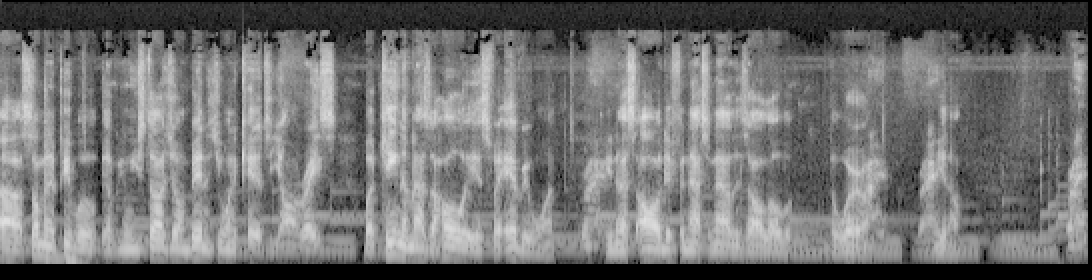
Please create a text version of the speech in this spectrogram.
Uh, so many people, if when you start your own business, you want to cater to your own race, but kingdom as a whole is for everyone. Right. You know, it's all different nationalities all over the world. Right. Right. You know, Right.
